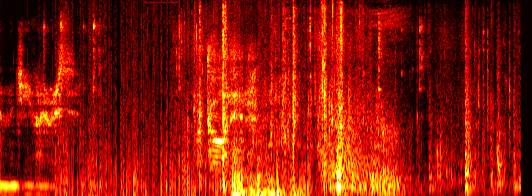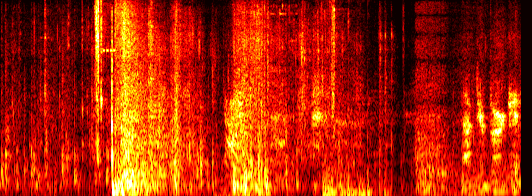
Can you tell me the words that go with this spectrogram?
in the G-Virus. We're going in. Dr. Birkin,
